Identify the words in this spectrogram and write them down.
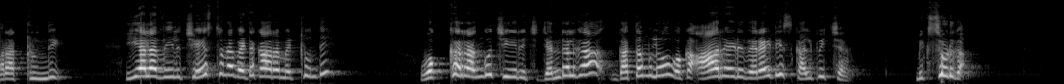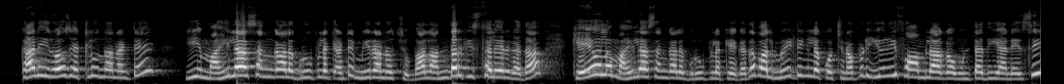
మరి అట్లుంది. ఇవాళ వీళ్ళు చేస్తున్న వెటకారం ఎట్లుంది? ఒక్క రంగు చీరిచ్చి జనరల్గా గతంలో ఒక ఆరేడు వెరైటీస్ కల్పించారు మిక్స్డ్గా. కానీ ఈరోజు ఎట్లుందనంటే ఈ మహిళా సంఘాల గ్రూపులకి అంటే మీరు అనొచ్చు వాళ్ళు అందరికి ఇస్తలేరు కదా కేవలం మహిళా సంఘాల గ్రూపులకే కదా వాళ్ళు మీటింగ్లకు వచ్చినప్పుడు యూనిఫామ్ లాగా ఉంటుంది అనేసి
